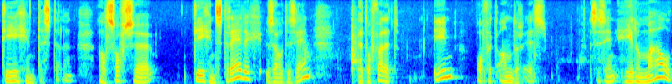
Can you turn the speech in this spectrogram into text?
tegen te stellen. Alsof ze tegenstrijdig zouden zijn, het ofwel het een of het ander is. Ze zijn helemaal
